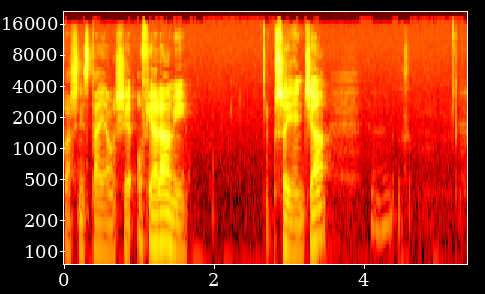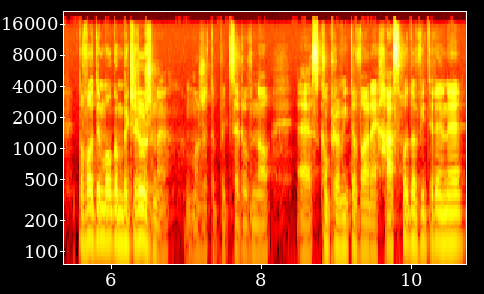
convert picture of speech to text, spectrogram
właśnie stają się ofiarami przejęcia. Powody mogą być różne. Może to być zarówno e, skompromitowane hasło do witryny,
